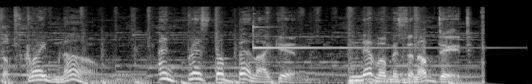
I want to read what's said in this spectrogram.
Subscribe now and press the bell icon. Never miss an update.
